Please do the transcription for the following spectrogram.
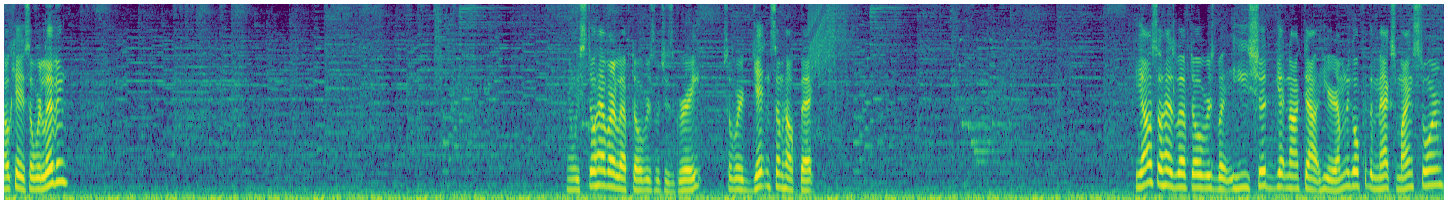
Okay, so we're living. We still have our leftovers, which is great. So we're getting some health back. He also has leftovers, but he should get knocked out here. I'm going to go for the Max Mindstorm.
